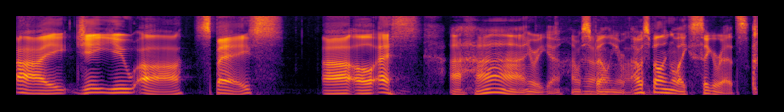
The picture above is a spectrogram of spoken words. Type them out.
I G U R space R O S. aha, here we go. I was spelling it. I was spelling it like cigarettes.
